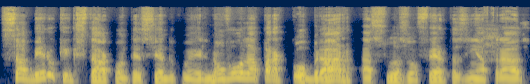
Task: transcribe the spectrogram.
saber o que está acontecendo com ele. Não vou lá para cobrar as suas ofertas em atraso,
